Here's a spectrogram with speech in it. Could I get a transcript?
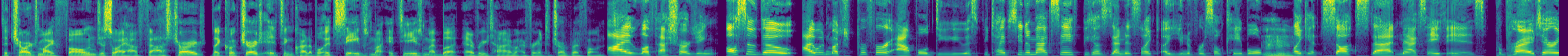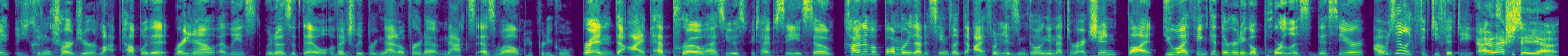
to charge my phone just so I have fast charge, like quick charge, it's incredible. It saves my it saves my butt every time I forget to charge my phone. I love fast charging. Also, though, I would much prefer Apple do USB Type C to MagSafe because then it's like a universal cable. Mm-hmm. Like it sucks that MagSafe is proprietary. You couldn't charge your laptop with it right now, at least. Who knows if they'll eventually bring that over to Macs as well. Pretty cool. Right, and the iPad Pro has USB Type C, so kind of a bummer that it seems like the iPhone isn't going in that direction. But do I think that they're going to go portless this year? I would say like 50 50. I would actually say yeah.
